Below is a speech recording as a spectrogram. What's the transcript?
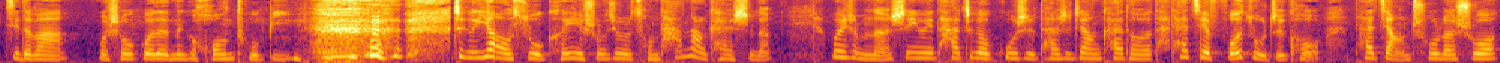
记得吗？我说过的那个黄土病，这个要素可以说就是从他那儿开始的。为什么呢？是因为他这个故事他是这样开头的：他他借佛祖之口，他讲出了说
